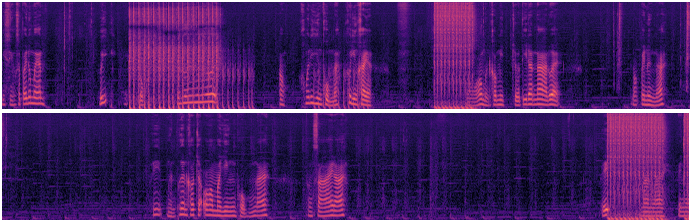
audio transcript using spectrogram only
มีเสียงสไปเดอร์แมน เฮ้ยลบเฮ้ยเอ้าเขาไม่ได้ยิงผมนะ เขายิงใครอะอ๋อ เหมือนเขามีเจอที่ด้านหน้าด้วย น็อกไปหนึ่งนะ เฮ้ยเหมือนเพื่อนเขาจะอ้อมมายิงผมนะ ทางซ้ายนะ เฮ้ยนั่นไง เป็นไง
